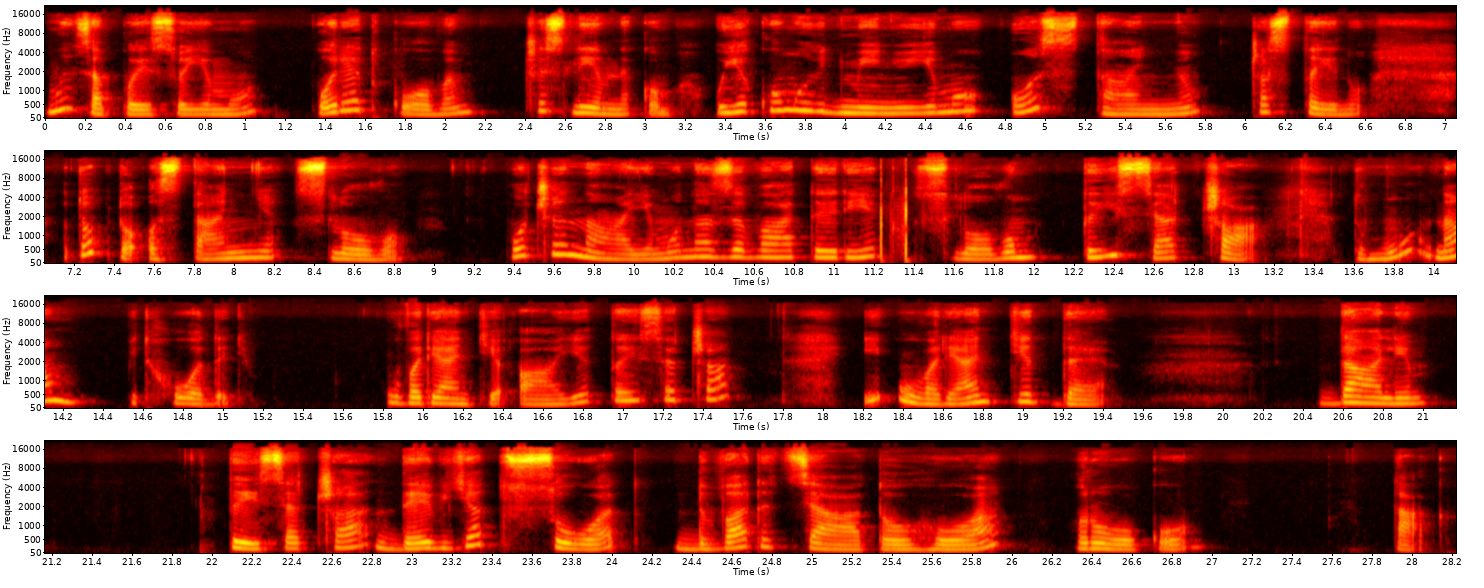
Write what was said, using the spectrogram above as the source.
ми записуємо порядковим числівником, у якому відмінюємо останню частину, тобто останнє слово. Починаємо називати рік словом тисяча, тому нам підходить у варіанті А є тисяча і у варіанті Д. Далі 1920 року. Так,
